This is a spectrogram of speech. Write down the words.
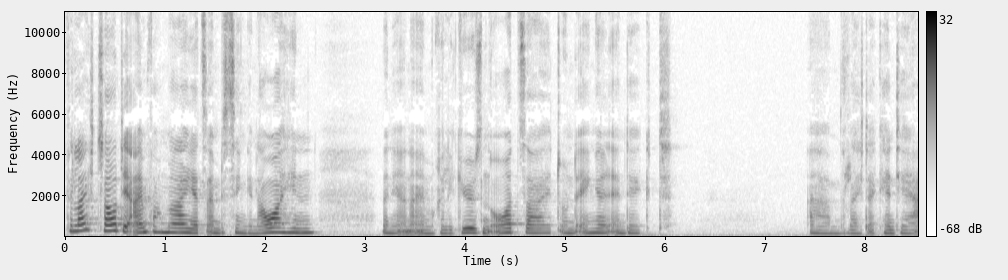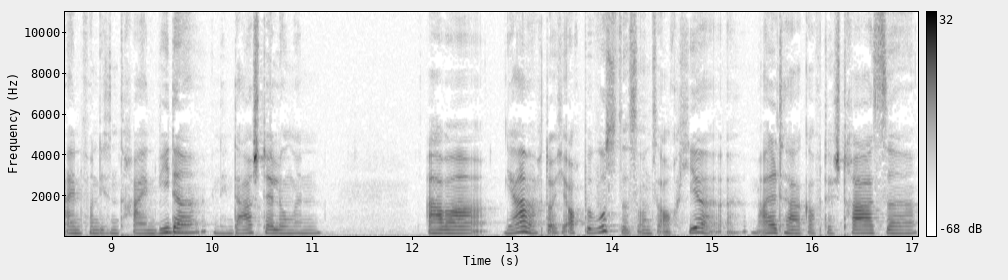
vielleicht schaut ihr einfach mal jetzt ein bisschen genauer hin, wenn ihr an einem religiösen Ort seid und Engel entdeckt. Ähm, vielleicht erkennt ihr einen von diesen dreien wieder in den Darstellungen aber ja, macht euch auch bewusst, dass uns auch hier äh, im Alltag, auf der Straße,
